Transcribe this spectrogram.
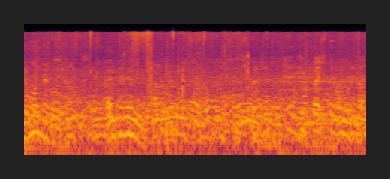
Yaman ne oluyor? Kaybederim. Kaçtı bundan.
